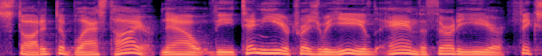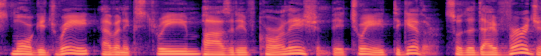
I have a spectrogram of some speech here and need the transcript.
started to blast higher. Now, the 10 year Treasury yield and the 30 year fixed mortgage rate have an extreme positive correlation. They trade together. So the divergence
